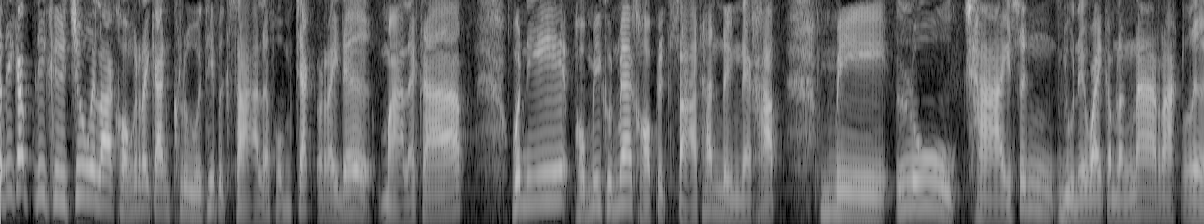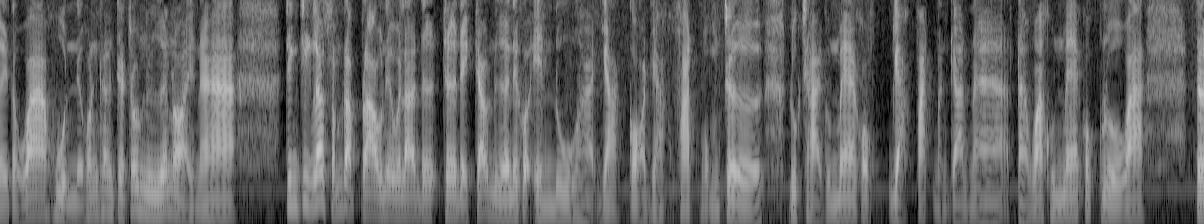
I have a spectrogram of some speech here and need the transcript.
วัสดีครับ นี่คือช่วงเวลาของรายการครูที่ปรึกษาและผมแจ็คไรเดอร์มาแล้วครับ วันนี้ผมมีคุณแม่ขอปรึกษาท่านหนึ่งนะครับ มีลูกชายซึ่งอยู่ในวัยกำลังน่ารักเลย แต่ว่าหุ่นเนี่ยค่อนข้างจะเจ้าเนื้อหน่อยนะฮะจริง ๆ แล้วสำหรับเราเนี่ยเวลาเจอเด็กเจ้าเนื้อเนี่ยก็เอ็นดูฮะอยากกอดอยากฟัด ผมเจอลูกชายคุณแม่ก็อยากฟัดเหมือนกันนะฮะแต่ว่าคุณแม่ก็กลัวว่าจะ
